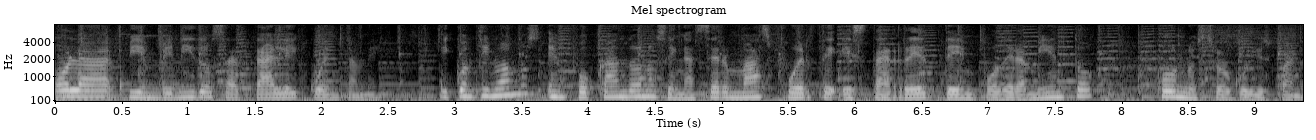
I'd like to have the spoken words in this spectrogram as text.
Hola, bienvenidos a Dale Cuéntame. Y continuamos enfocándonos en hacer más fuerte esta red de empoderamiento con nuestro orgullo hispano.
